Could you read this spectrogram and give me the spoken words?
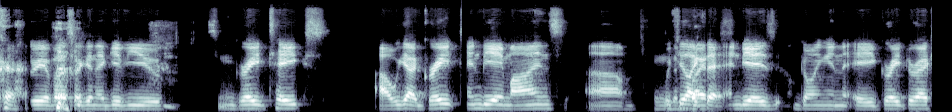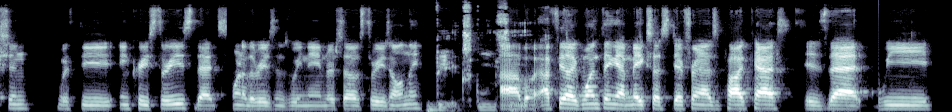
three of us are going to give you some great takes. Uh, we got great NBA minds. Um, we feel like the. NBA is going in a great direction with the increased threes. That's one of the reasons we named ourselves Threes Only. Uh, but I feel like one thing that makes us different as a podcast is that we,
